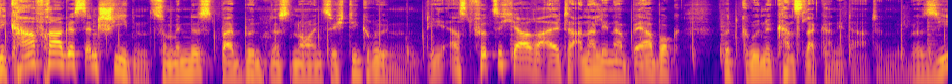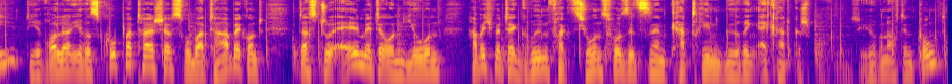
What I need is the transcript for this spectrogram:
Die K-Frage ist entschieden, zumindest bei Bündnis 90 Die Grünen. Die erst 40 Jahre alte Annalena Baerbock wird grüne Kanzlerkandidatin. Über sie, die Rolle ihres Co-Parteichefs Robert Habeck und das Duell mit der Union habe ich mit der grünen Fraktionsvorsitzenden Katrin Göring-Eckardt gesprochen. Sie hören auf den Punkt,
